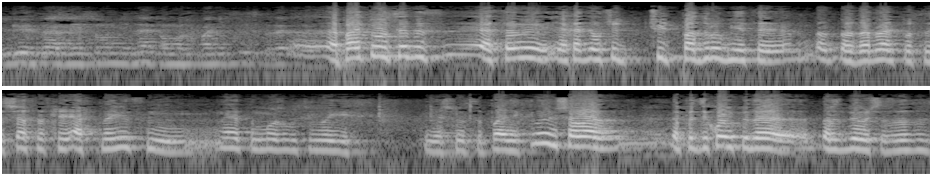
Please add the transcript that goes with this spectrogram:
Или даже если он не знает, он может понести и сказать. А Поэтому с этой стороны я хотел чуть, чуть подробнее это разобрать, просто сейчас, если остановиться на этом, может быть, у многих начнется паника. Ну, иншаллах, потихоньку, когда разберемся за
